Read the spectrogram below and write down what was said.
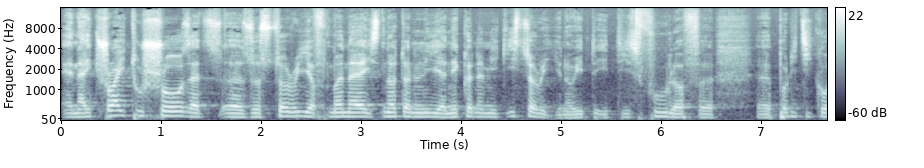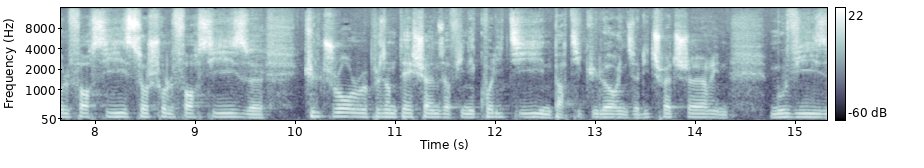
And I try to show that uh, the story of money is not only an economic history. You know, it, it is full of uh, uh, political forces, social forces, uh, cultural representations of inequality, in particular in the literature, in movies.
